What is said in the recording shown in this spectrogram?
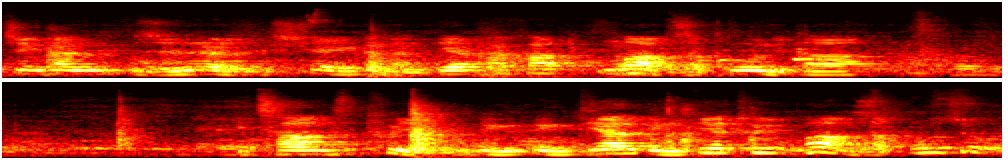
这个 general 是一个人家他他 mark 十步你他一场推in in dia in dia 推 mark 十步就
